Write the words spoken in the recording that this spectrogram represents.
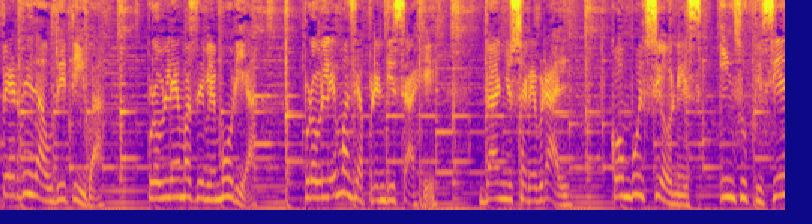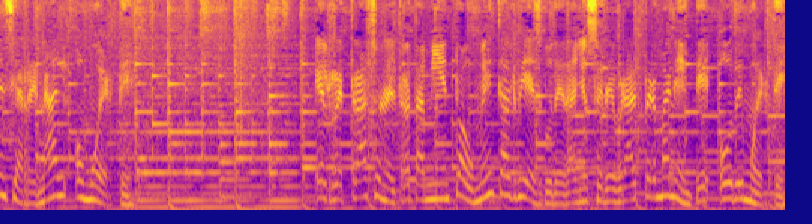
pérdida auditiva, problemas de memoria, problemas de aprendizaje, daño cerebral, convulsiones, insuficiencia renal o muerte. El retraso en el tratamiento aumenta el riesgo de daño cerebral permanente o de muerte.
